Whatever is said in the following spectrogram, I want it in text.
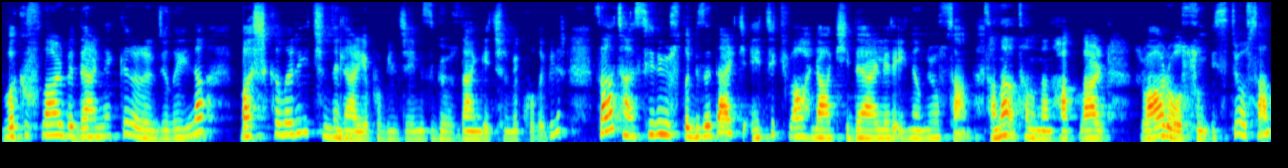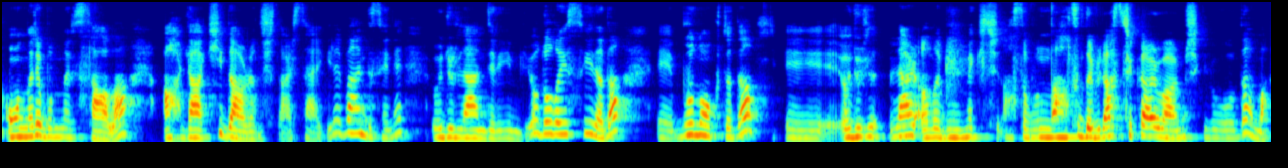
vakıflar ve dernekler aracılığıyla başkaları için neler yapabileceğimizi gözden geçirmek olabilir. Zaten Sirius da bize der ki etik ve ahlaki değerlere inanıyorsan, sana tanınan haklar var olsun istiyorsan onlara bunları sağla, ahlaki davranışlar sergile, ben de seni ödüllendireyim diyor. Dolayısıyla da e, bu noktada e, ödüller alabilmek için aslında bunun altında biraz çıkar varmış gibi oldu ama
